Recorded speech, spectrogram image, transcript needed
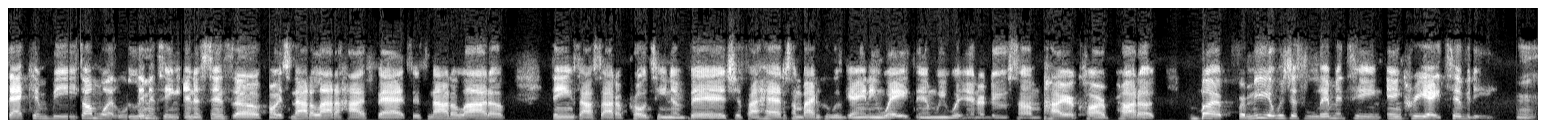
that can be somewhat limiting in a sense of oh, it's not a lot of high fats, it's not a lot of things outside of protein and veg. If I had somebody who was gaining weight, then we would introduce some higher carb product. But for me, it was just limiting in creativity. Mm.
